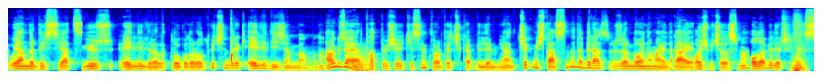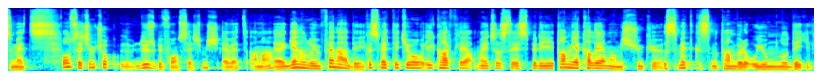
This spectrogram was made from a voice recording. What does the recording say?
uyandırdığı hissiyat 150 liralık logolar olduğu için direkt 50 diyeceğim ben buna. Ama güzel yani tatlı bir şey kesinlikle ortaya çıkabilir mi? Yani çıkmıştı aslında da biraz üzerinde oynamayla gayet hoş bir çalışma olabilir. Kısmet. Font seçimi çok düz bir font seçmiş. Evet ama e, genel uyum fena değil. Kısmetteki o ilk harfle yapmaya çalıştığı espriyi tam yakalayamamış çünkü kısmet kısmı tam böyle uyumlu değil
